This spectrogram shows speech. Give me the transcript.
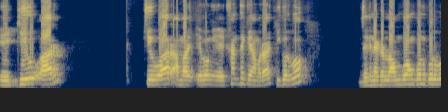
এই কিউ আর কিউ আর আমার এবং এখান থেকে আমরা কি করব? যেখানে একটা লম্ব অঙ্কন করব।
